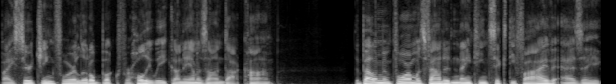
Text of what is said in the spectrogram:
by searching for a little book for Holy Week on Amazon.com. The Bellarmine Forum was founded in 1965 as a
